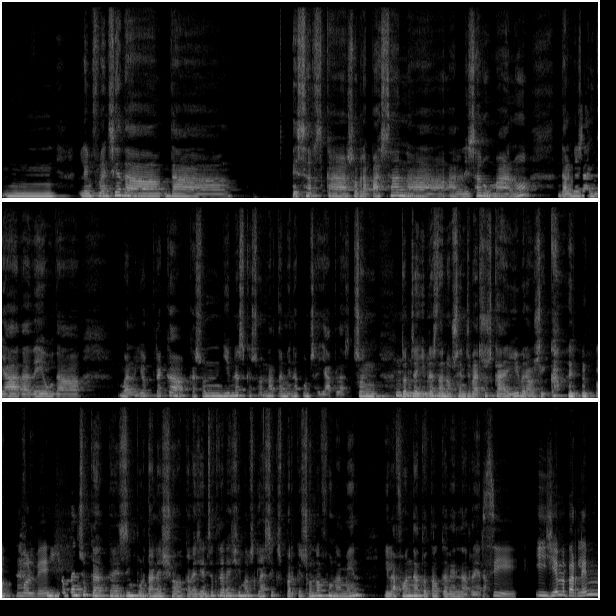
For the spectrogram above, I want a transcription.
la influència de, de éssers que sobrepassen a, a l'ésser humà, no? del més enllà, de Déu, de, bueno, jo crec que, que són llibres que són altament aconsellables. Són 12 llibres de 900 versos cada llibre, o sigui que... Molt bé. I jo penso que, que és important això, que la gent s'atreveixi amb els clàssics perquè són el fonament i la font de tot el que ve darrere. Sí, i Gemma, parlem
